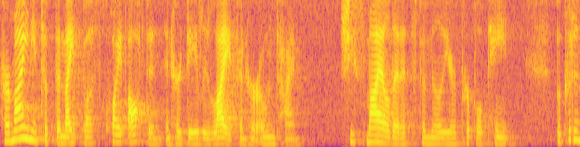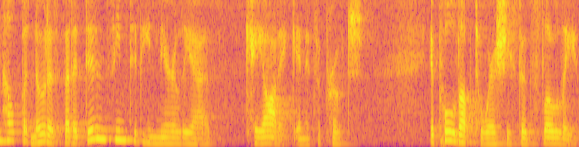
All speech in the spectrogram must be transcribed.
Hermione took the night bus quite often in her daily life in her own time. She smiled at its familiar purple paint, but couldn't help but notice that it didn't seem to be nearly as chaotic in its approach. It pulled up to where she stood slowly,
